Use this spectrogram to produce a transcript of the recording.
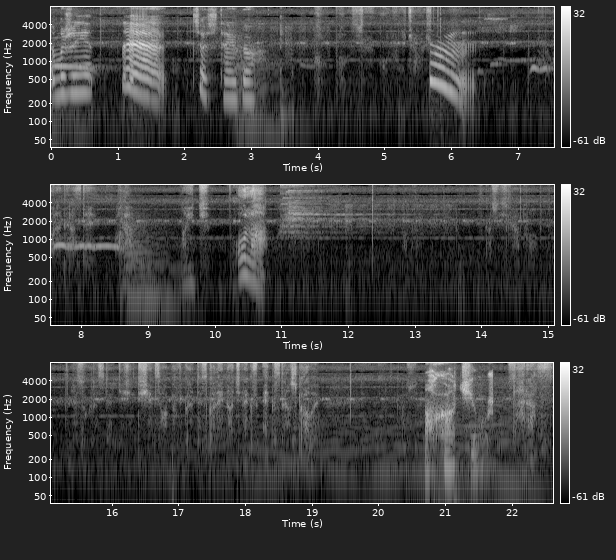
A może je... Eee, co z tego? Boże, Ola, widziałaś? Hmm. Ola! Dobra. Zgaszę światło. Jezu Chryste, 10 tysięcy łapek w górę. To jest kolejny odcinek z ekstra szkoły. No chodź już. Zaraz.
